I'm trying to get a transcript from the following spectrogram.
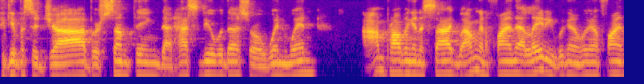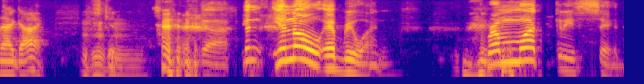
to give us a job or something that has to deal with us or a win-win. I'm probably gonna side. I'm gonna find that lady. We're gonna we're gonna find that guy. Just kidding. yeah. You, you know everyone. From what Chris said,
